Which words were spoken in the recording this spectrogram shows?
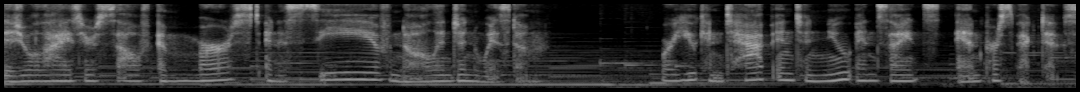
Visualize yourself immersed in a sea of knowledge and wisdom where you can tap into new insights and perspectives.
